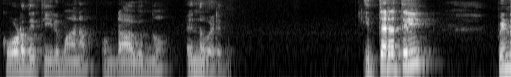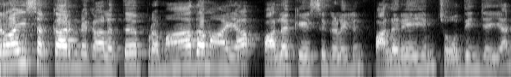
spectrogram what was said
കോടതി തീരുമാനം ഉണ്ടാകുന്നു എന്ന് വരുന്നു. ഇത്തരത്തിൽ പിണറായി സർക്കാരിന്റെ കാലത്ത് പ്രമാദമായ പല കേസുകളിലും പലരെയും ചോദ്യം ചെയ്യാൻ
